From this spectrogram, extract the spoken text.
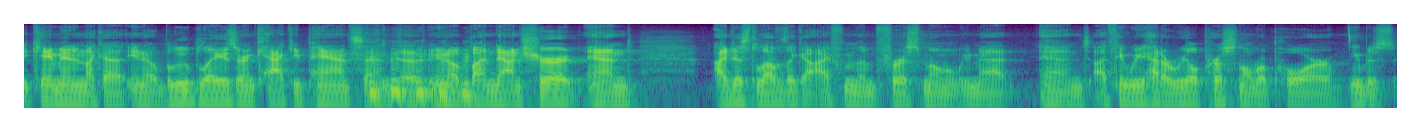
He came in in like a you know blue blazer and khaki pants and a, you know button down shirt and. I just loved the guy from the first moment we met. And I think we had a real personal rapport. He was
